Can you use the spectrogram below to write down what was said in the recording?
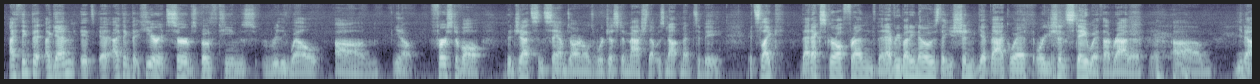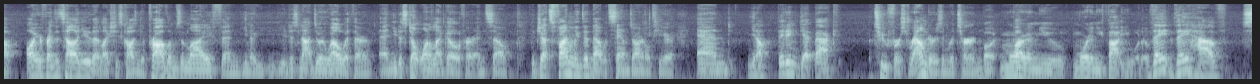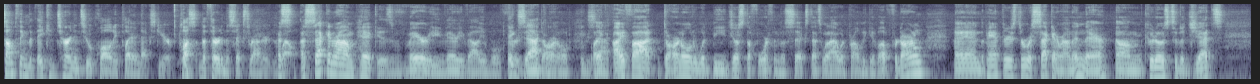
I think that again, it's I think that here it serves both teams really well. Um, you know, first of all, the Jets and Sam Darnold were just a match that was not meant to be. It's like that ex-girlfriend that everybody knows that you shouldn't get back with or you shouldn't stay with. I'd rather. Um, you know, all your friends are telling you that like she's causing you problems in life, and you know you- you're just not doing well with her, and you just don't want to let go of her. And so the Jets finally did that with Sam Darnold here, and you know they didn't get back two first rounders in return, but more But- than you more than you thought you would have. they they have something that they can turn into a quality player next year, plus the third and the sixth rounder A, as well. a second round pick is very, very valuable for Exactly. Darnold. Exactly. Like I thought Darnold would be just the fourth and the sixth. That's what I would probably give up for Darnold. And the Panthers threw a second round in there. Um, kudos to the Jets.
